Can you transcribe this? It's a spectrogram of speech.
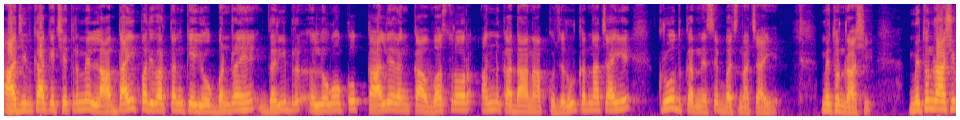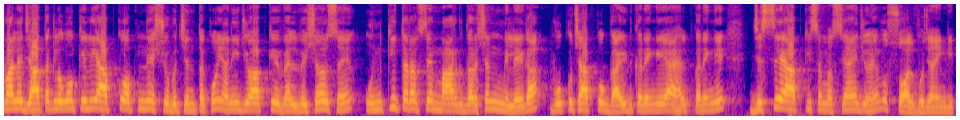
आजीविका के क्षेत्र में लाभदायी परिवर्तन के योग बन रहे हैं। गरीब लोगों को काले रंग का वस्त्र और अन्न का दान आपको ज़रूर करना चाहिए, क्रोध करने से बचना चाहिए। मिथुन राशि मिथुन राशि वाले जातक लोगों के लिए आपको अपने शुभ चिंतकों यानी जो आपके वेलविशर्स हैं, उनकी तरफ़ से मार्गदर्शन मिलेगा। वो कुछ आपको गाइड करेंगे या हेल्प करेंगे, जिससे आपकी समस्याएँ जो हैं वो सॉल्व हो जाएँगी।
